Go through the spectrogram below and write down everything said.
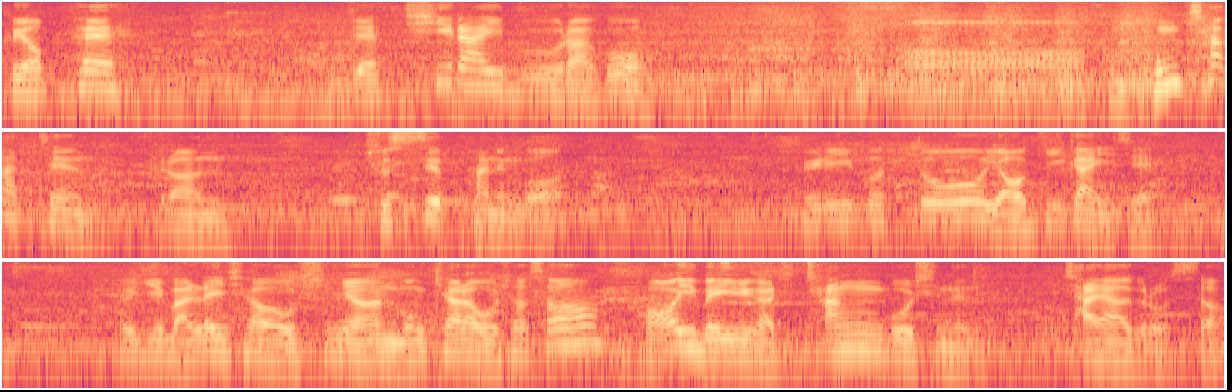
그 옆에 이제 티라이브라고 어 공차 같은 그런 주스 파는 곳 그리고 또 여기가 이제 여기 말레이시아 오시면 몽키아라 오셔서 거의 매일 가시 장 보시는 자약으로서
